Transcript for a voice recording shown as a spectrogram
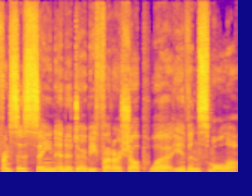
differences seen in Adobe Photoshop were even smaller.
